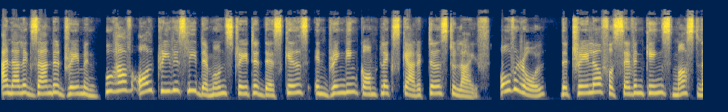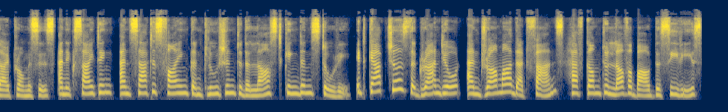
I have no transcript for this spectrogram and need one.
and Alexander Dreymon, who have all previously demonstrated their skills in bringing complex characters to life. Overall, the trailer for Seven Kings Must Die promises an exciting and satisfying conclusion to the Last Kingdom story. It captures the grandeur and drama that fans have come to love about the series,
